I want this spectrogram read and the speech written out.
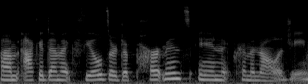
um, academic fields or departments in criminology.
